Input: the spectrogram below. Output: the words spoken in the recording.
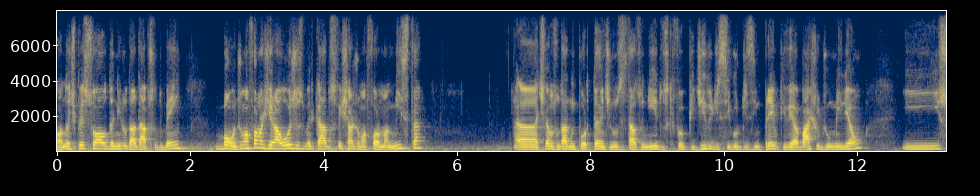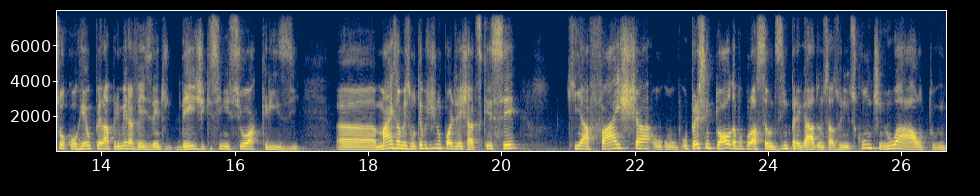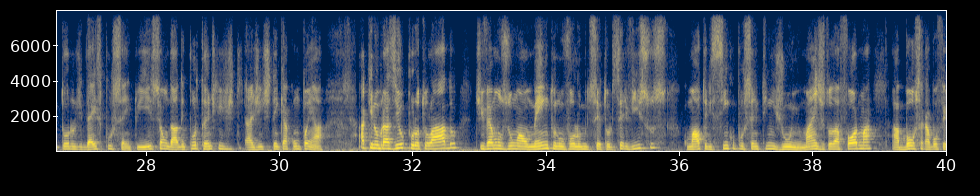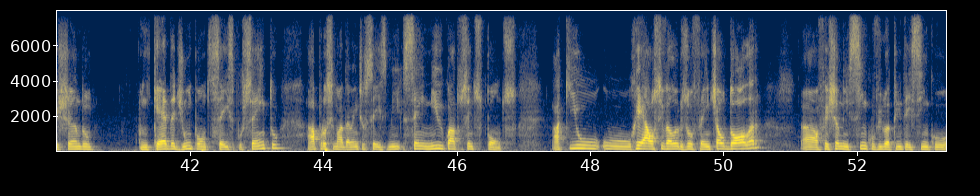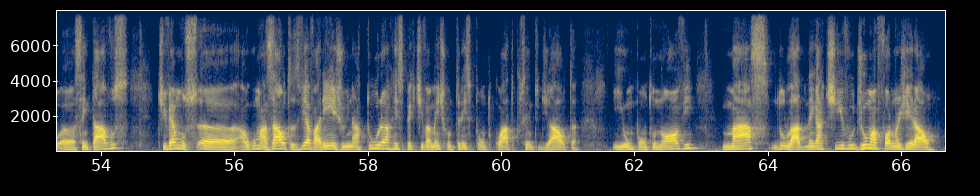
Boa noite, pessoal. Danilo da DAPS, tudo bem? Bom, de uma forma geral, hoje os mercados fecharam de uma forma mista. Uh, tivemos um dado importante nos Estados Unidos, que foi o pedido de seguro-desemprego, que veio abaixo de um milhão, e isso ocorreu pela primeira vez dentro, desde que se iniciou a crise. Uh, mas, ao mesmo tempo, a gente não pode deixar de esquecer que a faixa, o, o percentual da população desempregada nos Estados Unidos continua alto, em torno de 10%. E isso é um dado importante que a gente, a gente tem que acompanhar. Aqui no Brasil, por outro lado, tivemos um aumento no volume do setor de serviços, com uma alta de 5% em junho. Mas, de toda forma, a bolsa acabou fechando em queda de 1,6%, aproximadamente os 100.400 pontos. Aqui o, o real se valorizou frente ao dólar, uh, fechando em 5,35 uh, centavos. Tivemos uh, algumas altas via varejo e natura, respectivamente, com 3,4% de alta e 1,9%, mas do lado negativo, de uma forma geral,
